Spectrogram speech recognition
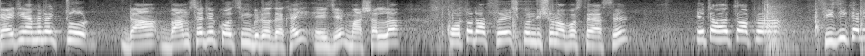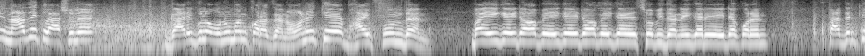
গাড়িটি আমরা একটু ডা- বাম সাইডের কোচিং ভিডিও দেখাই। এই যে মার্শাল্লাহ কতটা ফ্রেশ কন্ডিশন অবস্থায় আছে। এটা হয়তো আপনারা ফিজিক্যালি না দেখলে আসলে গাড়িগুলো অনুমান করা যায় না। অনেকে ভাই ফোন দেন বা এই গাড়িটা হবে, এই গাড়িটা হবে, এই গাড়ির ছবি দেন, এই গাড়ি এইটা করেন। তাদেরকে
